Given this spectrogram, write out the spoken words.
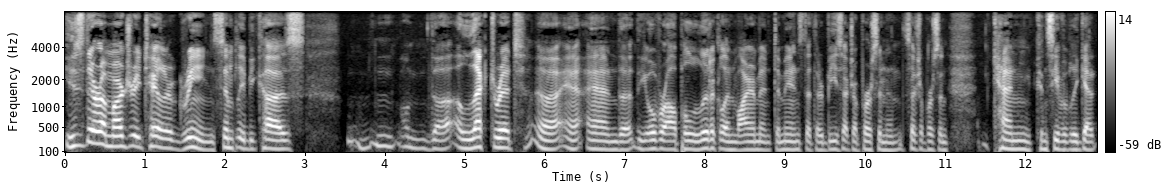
is there a Marjorie Taylor Greene simply because the electorate uh, and, the, the overall political environment demands that there be such a person, and such a person can conceivably get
